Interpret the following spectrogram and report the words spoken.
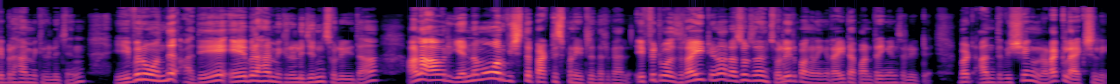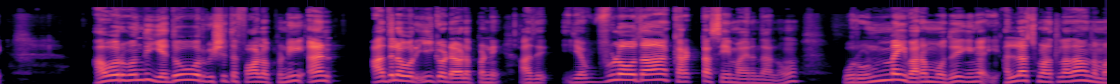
Abrahamic religion இவரும் வந்து அதே ஏப்ரஹாமிக் ரிலிஜன் சொல்லி தான் ஆனால் அவர் என்னமோ ஒரு விஷயத்தை ப்ராக்டிஸ் பண்ணிட்டு இருந்திருக்காரு. If it was right you know ரசூல் சாலம் சொல்லியிருப்பாங்க நீங்கள் ரைட்டாக பண்ணுறீங்கன்னு சொல்லிட்டு. பட் அந்த விஷயங்கள் நடக்கல ஆக்சுவலி அவர் வந்து ஏதோ ஒரு விஷயத்தை ஃபாலோ பண்ணி அண்ட் அதில் ஒரு ஈகோ டெவலப் பண்ணி அது எவ்வளோ தான் கரெக்டாக சேமாக இருந்தாலும் ஒரு உண்மை வரும்போது இங்கே அல்லா சுபானத்தில் தான் நம்ம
